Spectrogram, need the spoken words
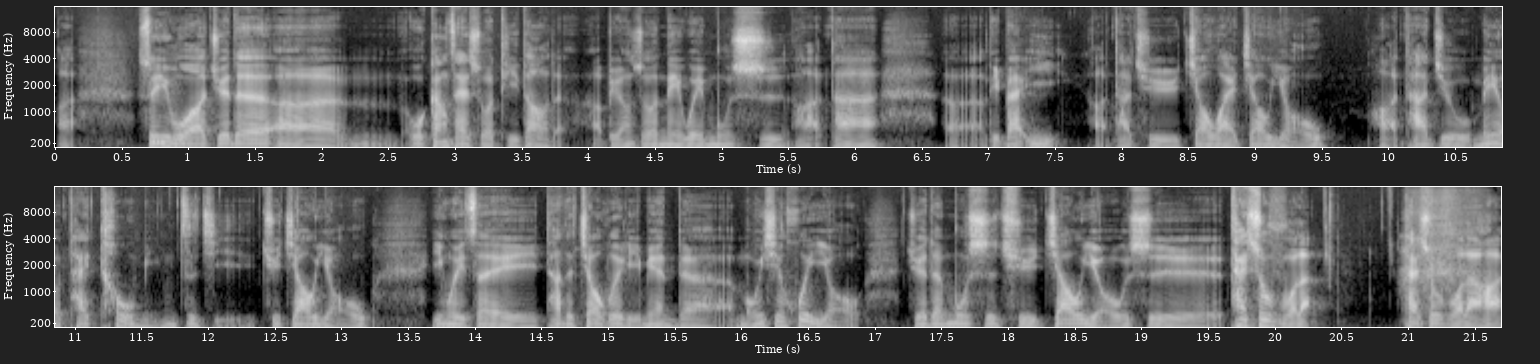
啊。所以我觉得，呃，我刚才所提到的啊，比方说那位牧师啊，他呃礼拜一啊，他去郊外郊游啊，他就没有太透明自己去郊游，因为在他的教会里面的某一些会友觉得牧师去郊游是太舒服了。太舒服了哈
